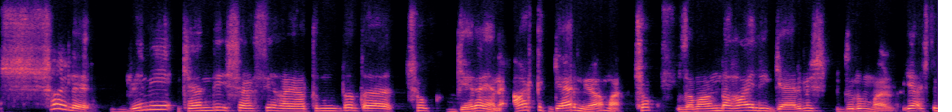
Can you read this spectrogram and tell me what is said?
Şöyle beni kendi şahsi hayatımda da çok gere yani artık germiyor ama çok zamanında hayli germiş bir durum var. Ya işte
